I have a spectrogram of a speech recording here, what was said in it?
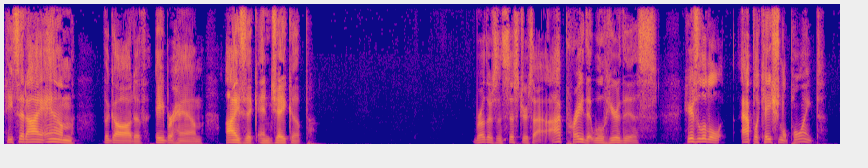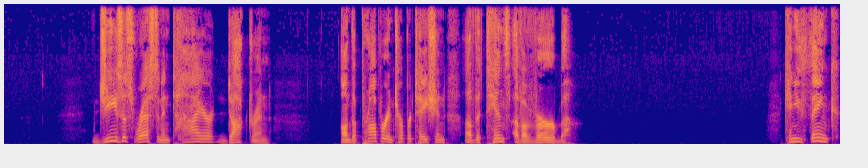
He said, I am the God of Abraham, Isaac, and Jacob. Brothers and sisters, I pray that we'll hear this. Here's a little applicational point. Jesus rests an entire doctrine on the proper interpretation of the tense of a verb. Can you think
